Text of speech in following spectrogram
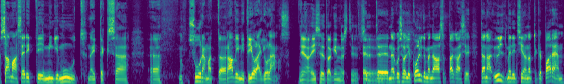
samas eriti mingi muud näiteks äh noh, suuremat ravimit ei olegi olemas ja ei, seda kindlasti see.... et äh, nagu see oli kolmkümmend aastat tagasi, täna üldmeditsiin on natuke parem.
